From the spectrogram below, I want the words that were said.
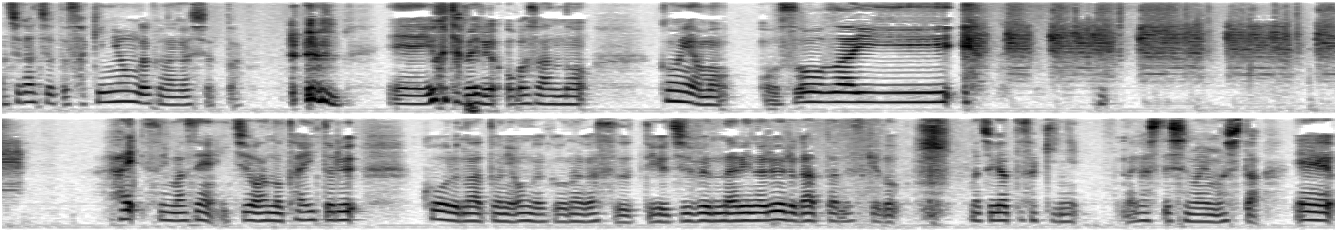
違っちゃった。先に音楽流しちゃった。えー、よく食べるおばさんの、今夜もお惣菜。はい、すいません。一応あのタイトルコールの後に音楽を流すっていう自分なりのルールがあったんですけど、間違って先に流してしまいました。えー、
